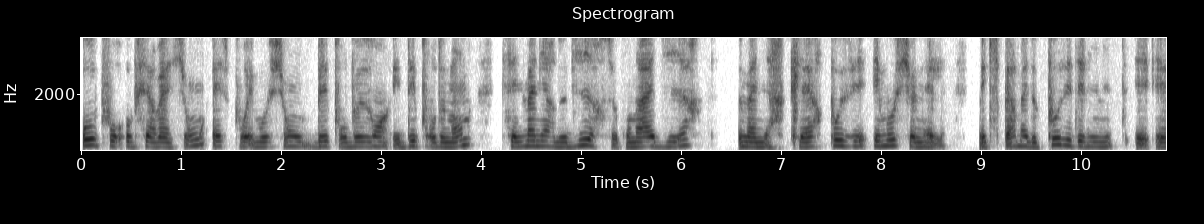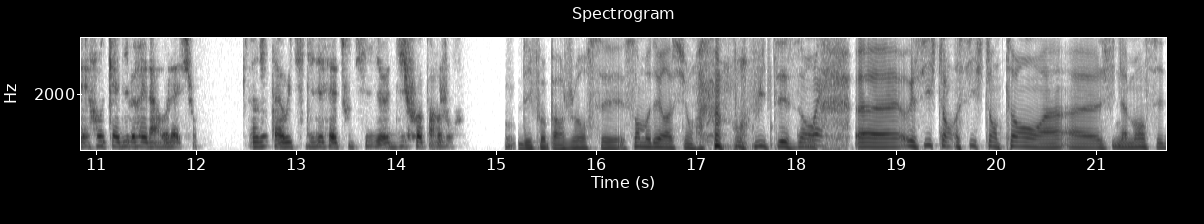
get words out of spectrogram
O pour observation, S pour émotion, B pour besoin et D pour demande. C'est une manière de dire ce qu'on a à dire de manière claire, posée, émotionnelle, mais qui permet de poser des limites et, recalibrer la relation. Je vous invite à utiliser cet outil euh, dix fois par jour. Dix fois par jour, c'est sans modération. Profitez-en. Euh, si je t'entends, hein, euh, finalement, c'est,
